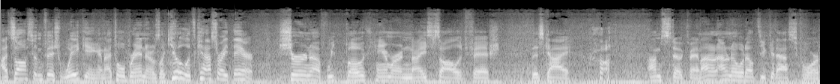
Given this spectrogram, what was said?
I saw some fish waking and I told Brandon, I was like, yo, let's cast right there. Sure enough, we both hammer a nice solid fish. This guy, I'm stoked, man. I don't, I don't know what else you could ask for.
